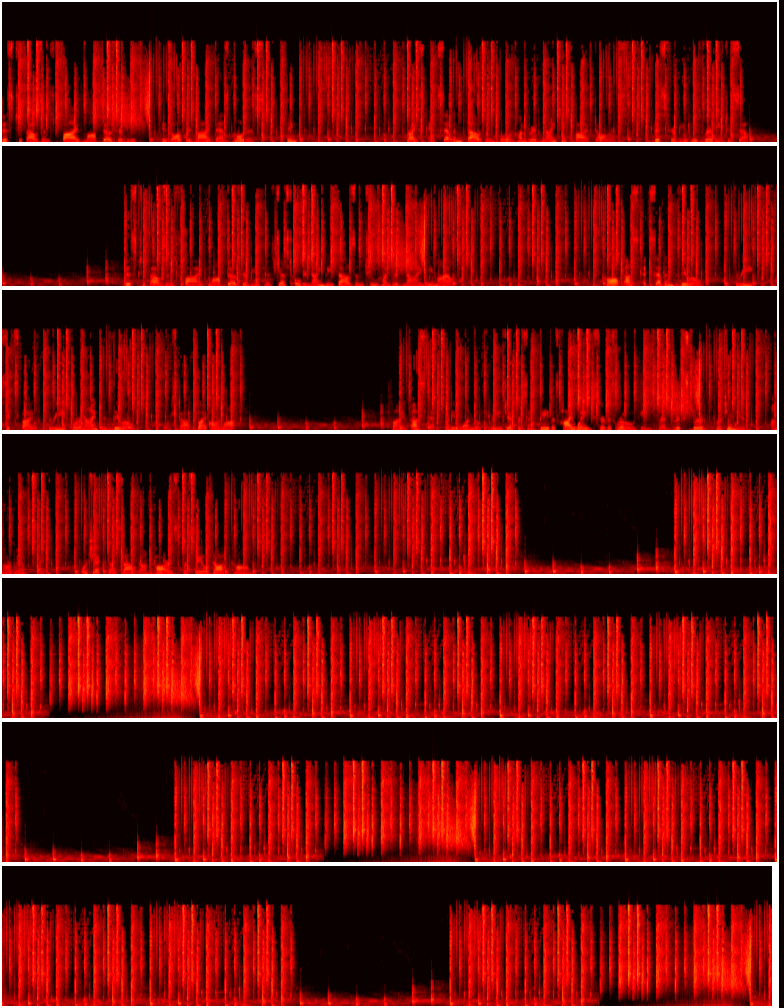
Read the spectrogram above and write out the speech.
This 2005 Mazda Tribute is offered by Best Motors, Inc. Price at $7,495. This Tribute is ready to sell. This 2005 Mazda Tribute has just over 90,290 miles. Call us at 703-653-4920 or stop by our lot. Find us at 2103 Jefferson Davis Highway Service Road in Fredericksburg, Virginia on our website or check us out on carsforsale.com. Thank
